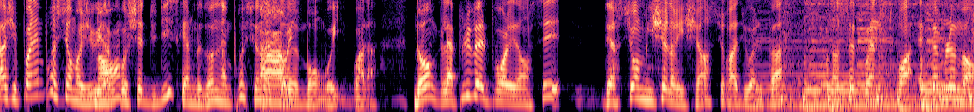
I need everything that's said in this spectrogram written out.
Ah, j'ai pas l'impression. Moi, j'ai vu la pochette du disque, elle me donne l'impression Ah, oui. Bon, oui, voilà. Donc, la plus belle pour aller danser, version Michel Richard sur Radio Alpa, dans 7.3 FM Le Mans.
